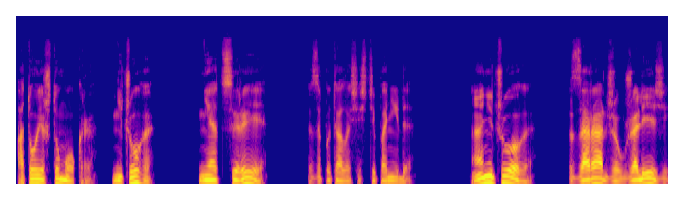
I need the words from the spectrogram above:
А тое што мокра нічога? Не ад сырэе запыталася сцепаніда а нічога зараджа ў жалезе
